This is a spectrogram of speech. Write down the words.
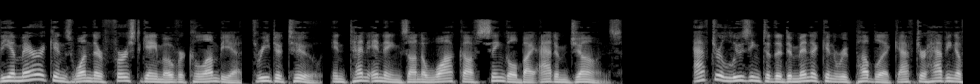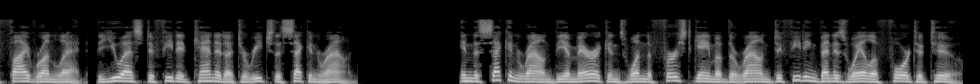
The Americans won their first game over Colombia, 3–2, in 10 innings on a walk-off single by Adam Jones. After losing to the Dominican Republic after having a five-run lead, the U.S. defeated Canada to reach the second round. In the second round the Americans won the first game of the round defeating Venezuela 4–2.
